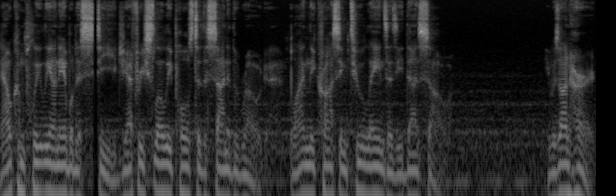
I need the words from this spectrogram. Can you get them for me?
Now completely unable to see, Jeffrey slowly pulls to the side of the road, blindly crossing two lanes as he does so. He was unhurt,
